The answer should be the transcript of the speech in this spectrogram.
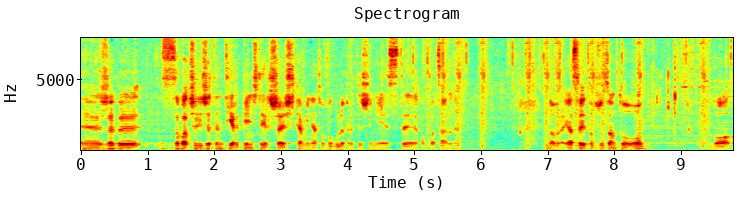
e, żeby zobaczyli, że ten tier 5, tier 6 kamienia to w ogóle praktycznie nie jest e, opłacalny. Dobra, ja sobie to wrzucam tu, bo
